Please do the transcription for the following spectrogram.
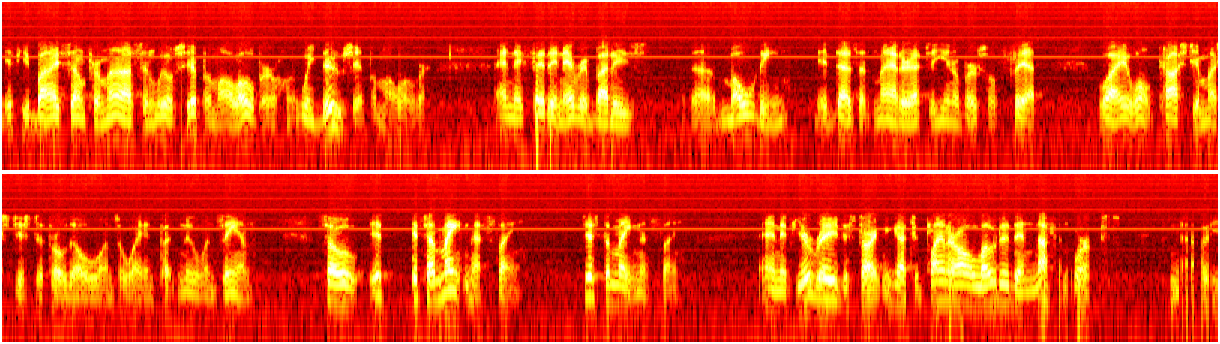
if you buy some from us and we'll ship them all over, we do ship them all over, and they fit in everybody's uh, molding. It doesn't matter. That's a universal fit. Why it won't cost you much just to throw the old ones away and put new ones in. So it it's a maintenance thing, just a maintenance thing. And if you're ready to start and you got your planter all loaded and nothing works, now you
